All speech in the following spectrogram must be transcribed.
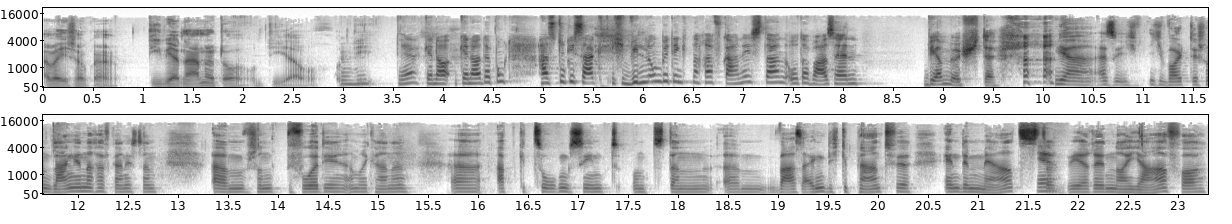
Aber ich sage, die werden auch noch da und die auch und mhm. die. Ja, genau, genau der Punkt. Hast du gesagt, ich will unbedingt nach Afghanistan oder war es ein Wer möchte? ja, also ich, ich wollte schon lange nach Afghanistan, ähm, schon bevor die Amerikaner äh, abgezogen sind. Und dann ähm, war es eigentlich geplant für Ende März. Ja. Da wäre Neujahr vor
